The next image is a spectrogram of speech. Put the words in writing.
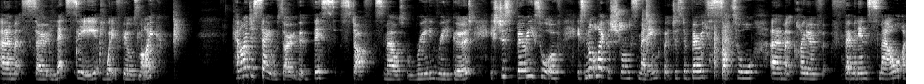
Um, so let's see what it feels like. Can I just say also that this stuff smells really, really good. It's just very sort of, it's not like a strong smelling, but just a very subtle um, kind of feminine smell. I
